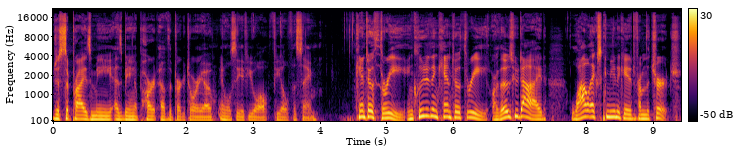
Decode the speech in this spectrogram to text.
just surprised me as being a part of the Purgatorio, and we'll see if you all feel the same. Canto 3. Included in Canto 3 are those who died while excommunicated from the church.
